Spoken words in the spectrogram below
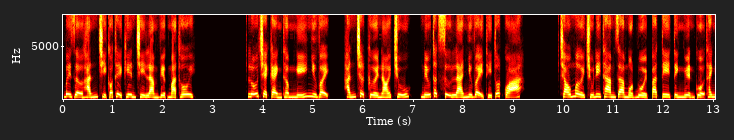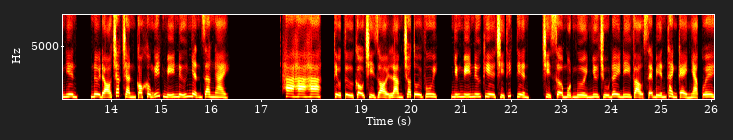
bây giờ hắn chỉ có thể kiên trì làm việc mà thôi. Lỗ trẻ cảnh thầm nghĩ như vậy, hắn chợt cười nói chú, nếu thật sự là như vậy thì tốt quá. Cháu mời chú đi tham gia một buổi party tình nguyện của thanh niên, nơi đó chắc chắn có không ít mỹ nữ nhận ra ngài. Ha ha ha, tiểu tử cậu chỉ giỏi làm cho tôi vui, những mỹ nữ kia chỉ thích tiền, chỉ sợ một người như chú đây đi vào sẽ biến thành kẻ nhà quê.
